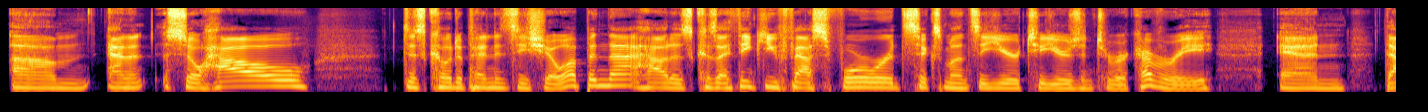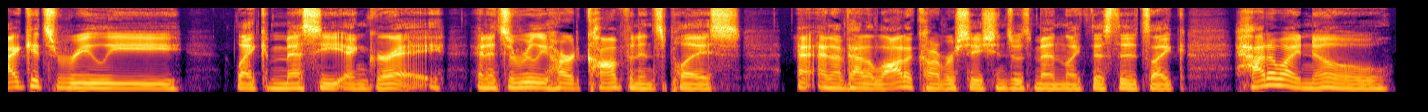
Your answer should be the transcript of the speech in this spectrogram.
Um and so how does codependency show up in that? How does because I think you fast forward six months, a year, two years into recovery, and that gets really like messy and gray, and it's a really hard confidence place. And I've had a lot of conversations with men like this that it's like, how do I know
